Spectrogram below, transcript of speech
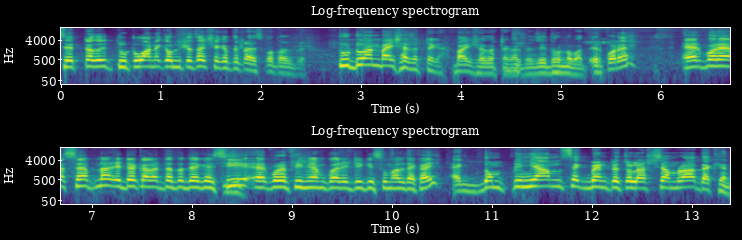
সেটটা যদি টু টু ওয়ানে কেউ নিতে চায় সেক্ষেত্রে প্রাইস কত আসবে? টু টু ওয়ান বাইশ হাজার টাকা। বাইশ হাজার টাকা আসবে। জি ধন্যবাদ। এরপরে? এরপরে আছে আপনার এটার কালারটা তো দেখাইছি। এরপরে প্রিমিয়াম কোয়ালিটির কিছু মাল দেখাই। একদম প্রিমিয়াম সেগমেন্টে চলে আসছি আমরা। দেখেন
